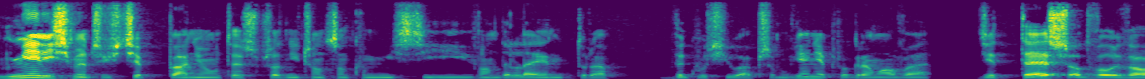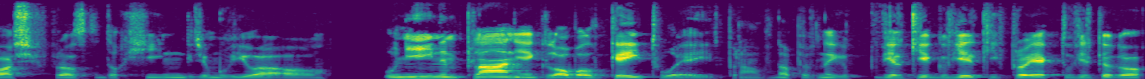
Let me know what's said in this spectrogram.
Mieliśmy oczywiście panią też przewodniczącą komisji von der Leyen, która wygłosiła przemówienie programowe, gdzie też odwoływała się wprost do Chin, gdzie mówiła o unijnym planie Global Gateway, prawda, pewnego wielkiego, wielkich projektów, wielkiego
